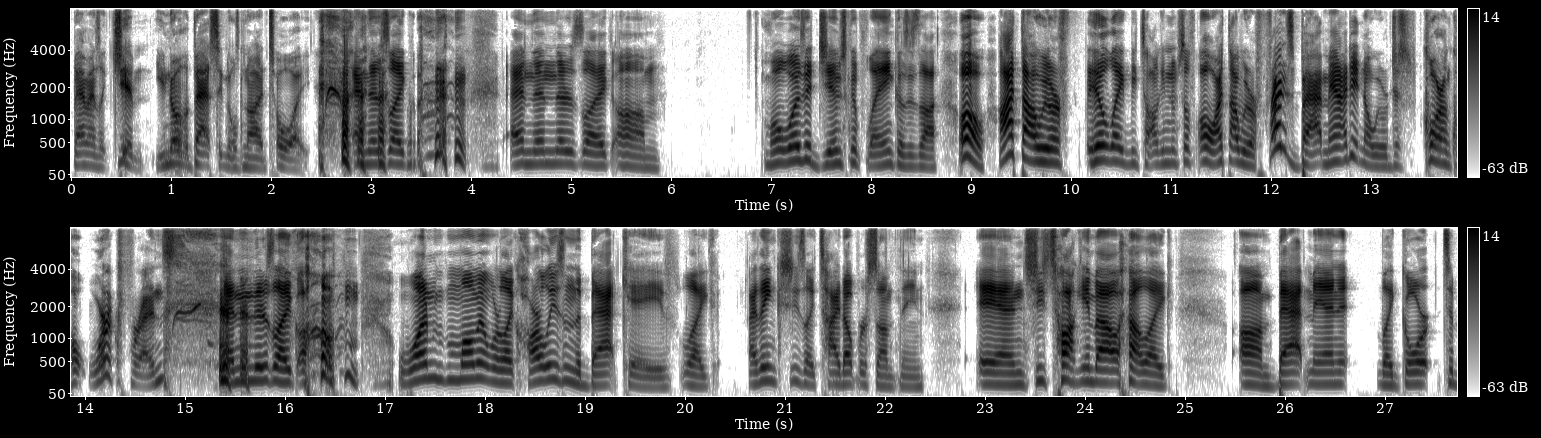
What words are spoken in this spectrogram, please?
Batman's like Jim you know the bat signal's not a toy. And there's like and then there's like um what was it jim's complaining because it's like oh i thought we were he'll like be talking to himself oh i thought we were friends batman. I didn't know we were just quote unquote work friends. And then there's like um one moment where like harley's in the bat cave like i think she's like tied up or something. And she's talking about how like um batman like gore to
